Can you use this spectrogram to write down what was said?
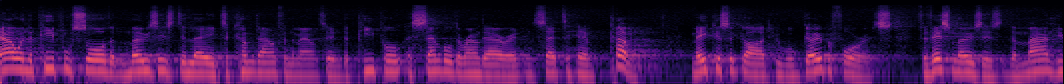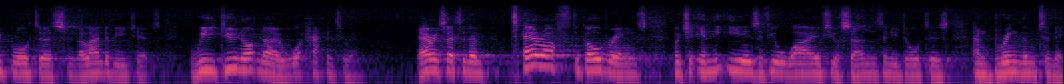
Now, when the people saw that Moses delayed to come down from the mountain, the people assembled around Aaron and said to him, Come, make us a God who will go before us. For this Moses, the man who brought us from the land of Egypt, we do not know what happened to him. Aaron said to them, Tear off the gold rings which are in the ears of your wives, your sons, and your daughters, and bring them to me.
